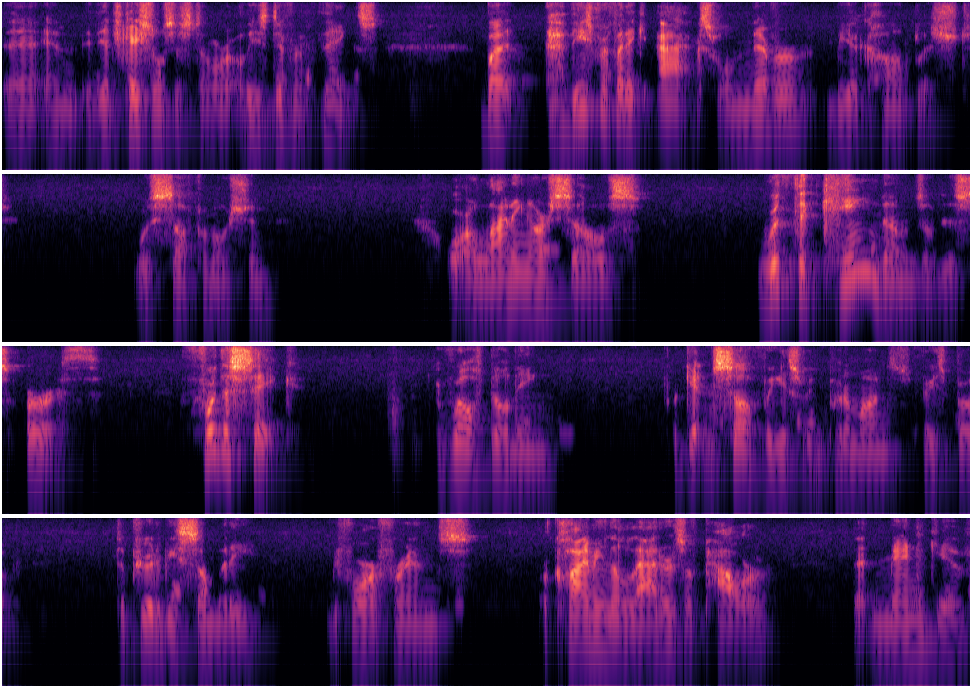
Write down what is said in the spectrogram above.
and the educational system, or these different things. But these prophetic acts will never be accomplished with self promotion or aligning ourselves with the kingdoms of this earth for the sake of wealth building or getting selfies so we can put them on Facebook to appear to be somebody before our friends or climbing the ladders of power that men give.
